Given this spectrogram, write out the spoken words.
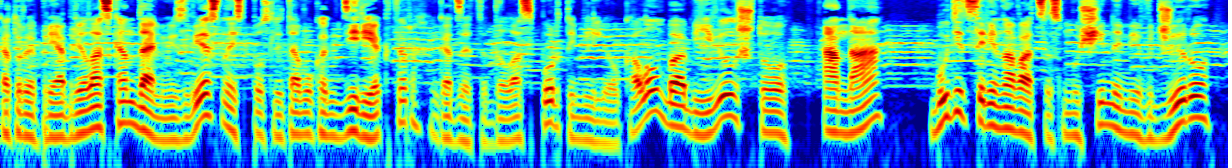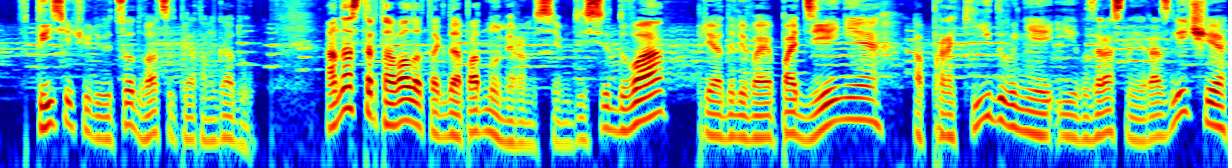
которая приобрела скандальную известность после того, как директор газеты «Делла Спорт» Эмилио Коломбо объявил, что она будет соревноваться с мужчинами в Джиро в 1925 году. Она стартовала тогда под номером 72, преодолевая падения, опрокидывания и возрастные различия,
